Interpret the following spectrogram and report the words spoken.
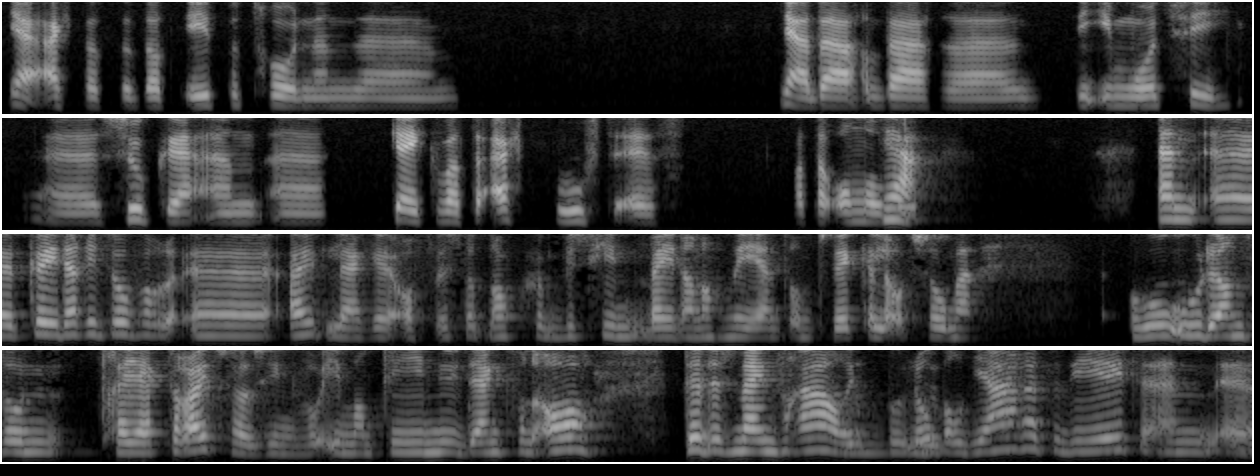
ja, echt dat, dat eetpatroon. En ja, daar, daar uh, die emotie zoeken en kijken wat de echte behoefte is. Wat daaronder ja. En uh, kun je daar iets over uh, uitleggen? Of is dat nog, misschien ben je daar nog mee aan het ontwikkelen of zo. Maar hoe, hoe dan zo'n traject eruit zou zien voor iemand die nu denkt van... Oh, dit is mijn verhaal. Ik loop al jaren te diëten en uh,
